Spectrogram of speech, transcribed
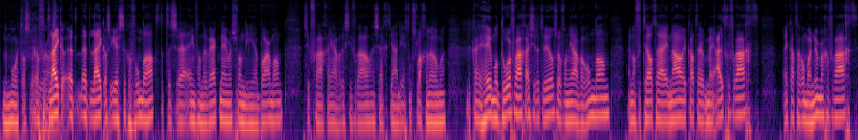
de moord als, of het lijk, het, het lijk als eerste gevonden had. Dat is eh, een van de werknemers van die eh, barman. Dus ik vraag, haar, ja, waar is die vrouw? En hij zegt, ja, die heeft ontslag genomen. Dan kan je helemaal doorvragen als je dat wil. Zo van, ja, waarom dan? En dan vertelt hij, nou, ik had er mee uitgevraagd. Ik had haar om haar nummer gevraagd.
